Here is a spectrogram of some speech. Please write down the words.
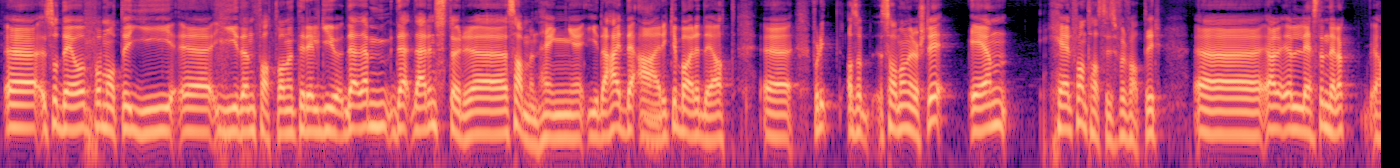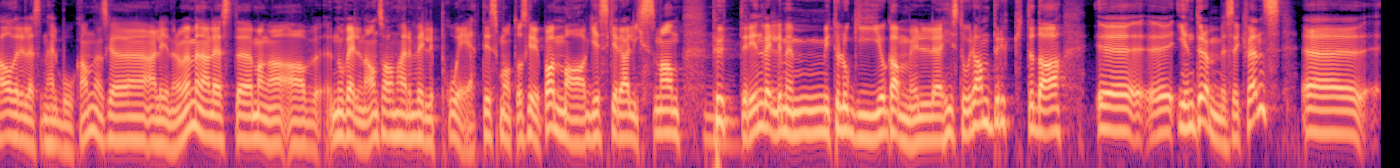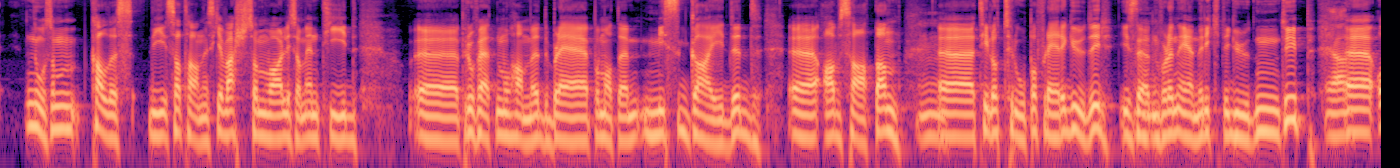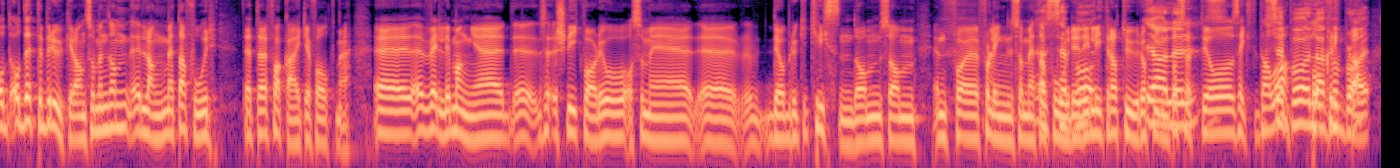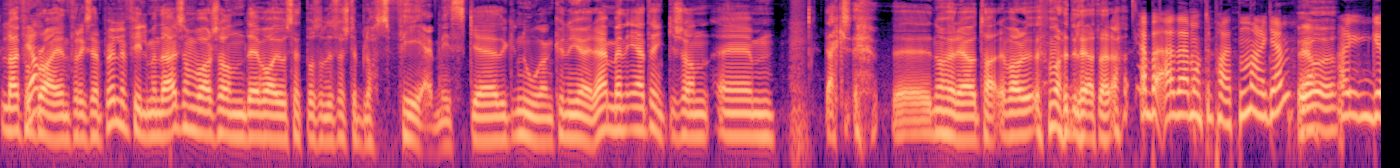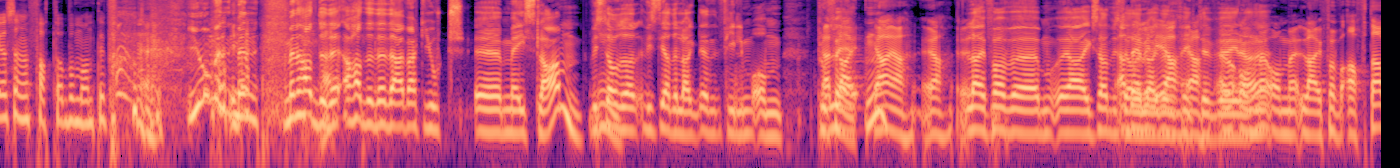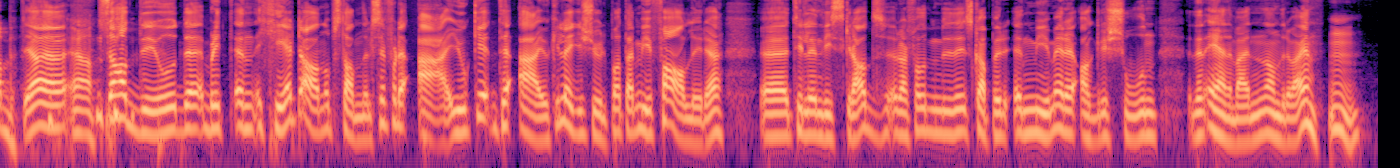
Eh, så det å på en måte gi, eh, gi den fatwaen et religiø... Det, det, det er en større sammenheng i det her. Det er ikke bare det at Fordi altså, Salman Rushdie, en helt fantastisk forfatter. Eh, jeg, har, jeg, har lest en del av, jeg har aldri lest en hel bok han, jeg skal ærlig innrømme, men jeg har lest eh, mange av novellene hans, og han har en veldig poetisk måte å skrive på. Magisk realisme. Han putter inn veldig mye mytologi og gammel eh, historie. Han brukte da, uh, i en drømmesekvens, uh, noe som kalles de sataniske vers, som var liksom en tid eh, profeten Mohammed ble på en måte misguided uh, av Satan eh, til å tro på flere guder istedenfor den ene riktige guden. typ. Ja. Og, og dette bruker han som en sånn lang metafor. Dette fucka ikke folk med. Veldig mange, Slik var det jo også med det å bruke kristendom som en for, forlengelse av metaforer på- i litteratur og film Ja, på 70- og 60-tallet. Se på Life of, Bri Brian, Life of Ja. Brian, for eksempel. Den filmen der som var sånn Det var jo sett på som det største blasfemiske du noen gang kunne gjøre. Men jeg tenker sånn ehm, Det er ikke Nå hører jeg jo tar, Hva er det- du ler etter? Det Ja, Er Monty Python, er det ikke? Ja. jo. Er det gøy å sende fatwa på Monty Python? Jo, men, men, men hadde, det, hadde det der vært gjort eh, med islam? Hvis de, hadde, hvis de hadde lagd en film om profeten? Ja, ja, ja, ja. Life of eh, Ja, ikke sant? Hvis ja, de hadde lagd ja, en ja. fiktiv greie. Om, om Life of Aftab. ja, ja. Ja. Så hadde jo det blitt en helt annen oppstandelse. For det er jo ikke Det er jo ikke legge skjul på at det er mye farligere eh, til en viss grad. I hvert fall Det skaper en mye mer aggresjon den ene veien enn den andre veien.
